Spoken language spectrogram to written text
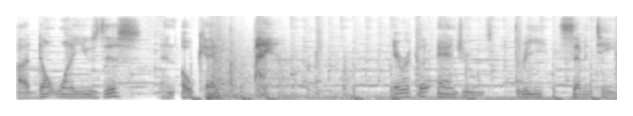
I don't want to use this. And okay. Bam. Erica Andrews 317.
